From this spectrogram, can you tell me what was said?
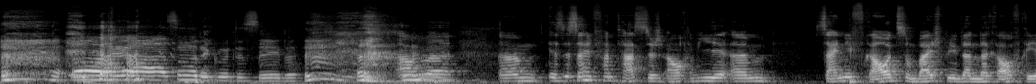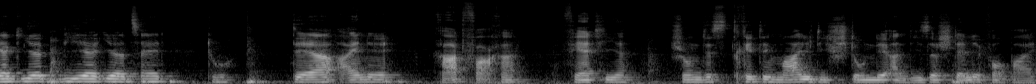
oh ja, so eine gute Szene. aber ähm, es ist halt fantastisch auch, wie... Ähm, seine Frau zum Beispiel dann darauf reagiert, wie er ihr erzählt, der eine Radfahrer fährt hier schon das dritte Mal die Stunde an dieser Stelle vorbei.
